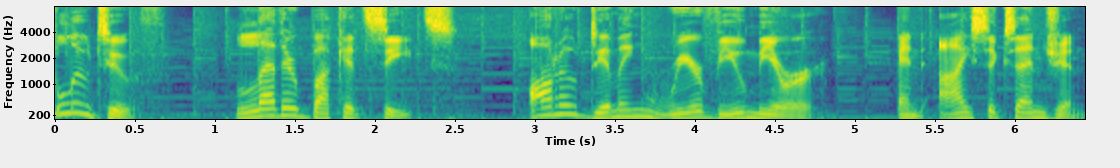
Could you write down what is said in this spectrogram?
Bluetooth, leather bucket seats, auto dimming rear view mirror, and i6 engine.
